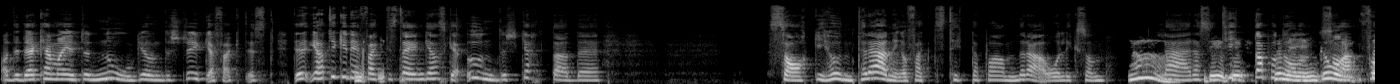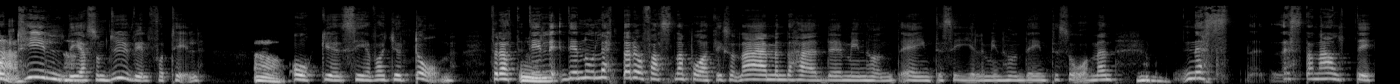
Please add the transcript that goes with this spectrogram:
Ja, det där kan man ju inte nog understryka faktiskt. Det, jag tycker det faktiskt är en ganska underskattad eh, sak i hundträning och faktiskt titta på andra och liksom Ja, lära sig. det- det- titta på är en dem som får till det som du vill få till Ja, och eh, se vad gör de. För att det, Mm. är, det är nog lättare att fastna på att liksom, nej men det här, det, min hund är inte si eller min hund är inte så. Men Mm. näst, nästan alltid,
